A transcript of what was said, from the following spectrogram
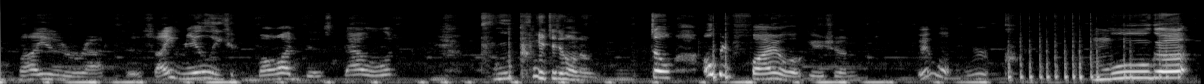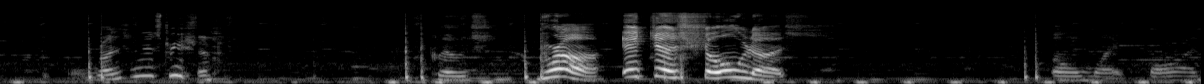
advisor access. I really could mod this. That would blueprint it on a. So open file location. It won't work. Muga runs administration. Close. Bruh, it just showed us. Oh my god.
